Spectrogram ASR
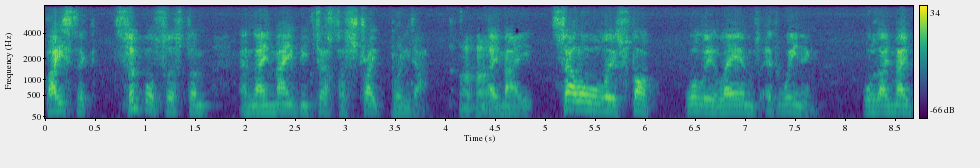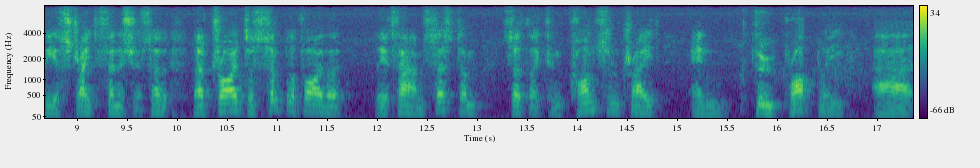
basic, simple system, and they may be just a straight breeder. Mhm. They may sell all their stock, all their lambs at weaning, or they may be a straight finisher. So they've tried to simplify the, their farm system so that they can concentrate and do properly uh,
